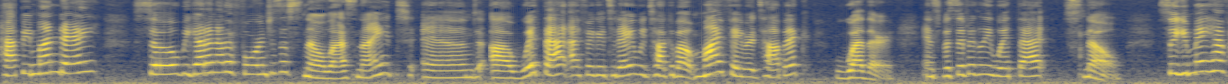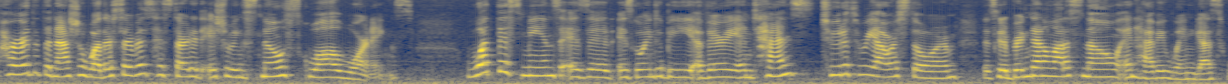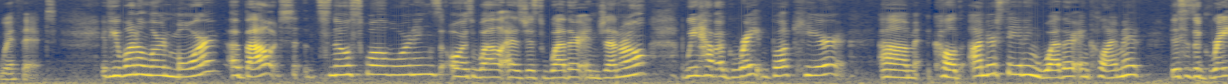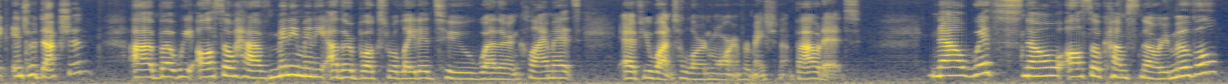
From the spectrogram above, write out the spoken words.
Happy Monday! So we got another four inches of snow last night, and uh, with that, I figured today we'd talk about my favorite topic, weather, and specifically with that, snow. So you may have heard that the National Weather Service has started issuing snow squall warnings. What this means is it is going to be a very intense two to three hour storm that's going to bring down a lot of snow and heavy wind gusts with it. If you want to learn more about snow squall warnings or as well as just weather in general, we have a great book here um, called Understanding Weather and Climate. This is a great introduction, uh, but we also have many, many other books related to weather and climate if you want to learn more information about it. Now, with snow also comes snow removal.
